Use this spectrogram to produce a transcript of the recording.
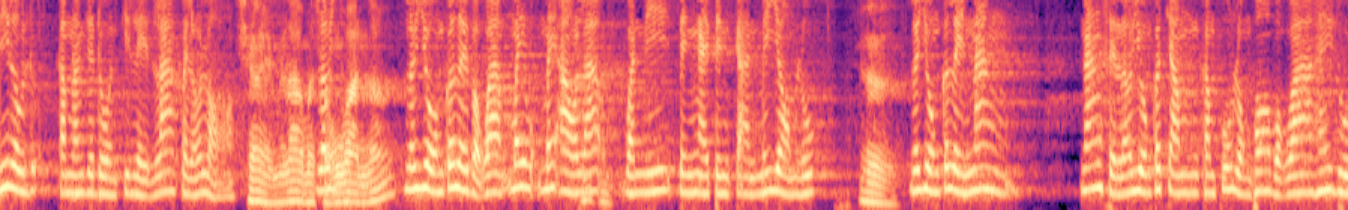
นี่เรากำลังจะโดนกิเลสลากไปแล้วหรอ ใช่มันลากมาแล้สวองวันแล้ว แล้วโยมก็เลยบอกว่าไม่ไม่เอาละ วันนี้เป็นไงเป็นการไม่ยอมลุก เออ แล้วโยมก็เลยนั่ง นั่งเสร็จแล้วโยมก็จำคำพูดหลวงพ่อบอกว่าให้ดู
